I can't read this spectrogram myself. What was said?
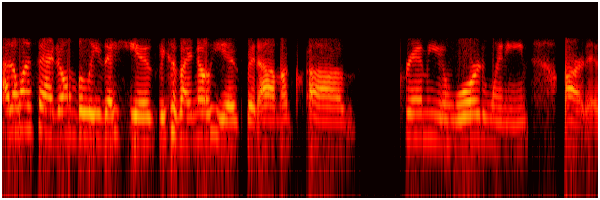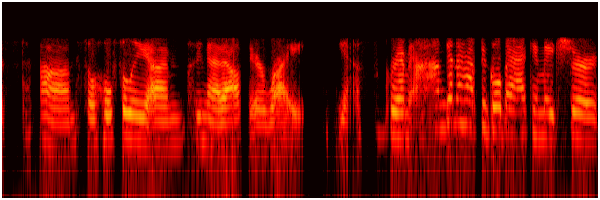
I don't want to say I don't believe that he is because I know he is but um um Grammy award winning artist. Um, so hopefully I'm putting that out there right. Yes, Grammy. I'm gonna have to go back and make sure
